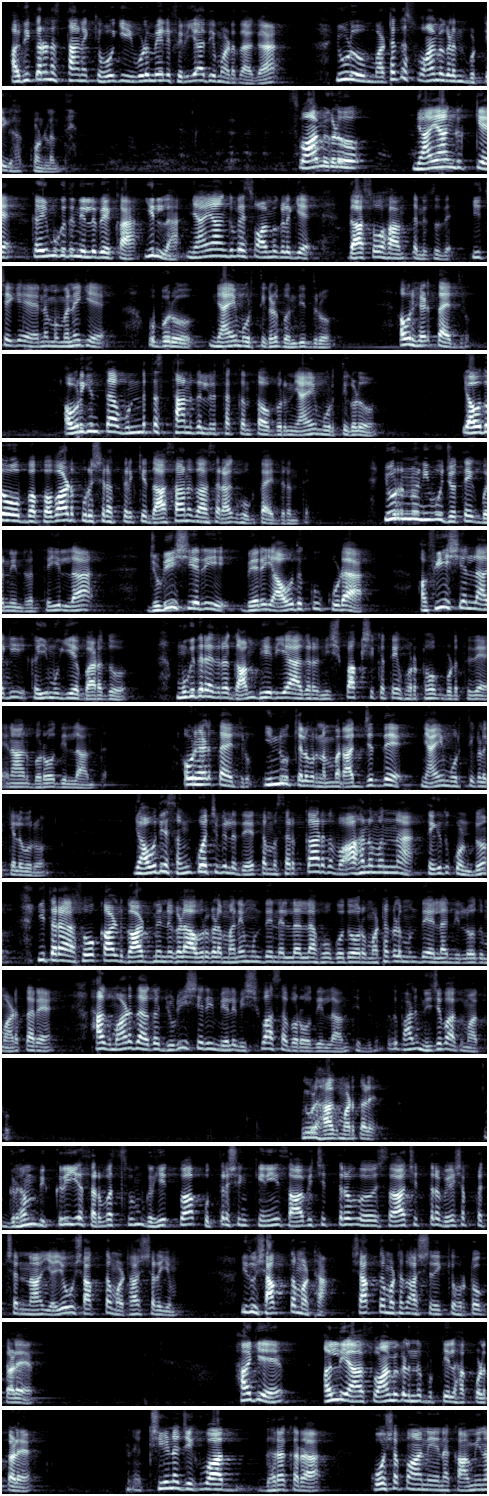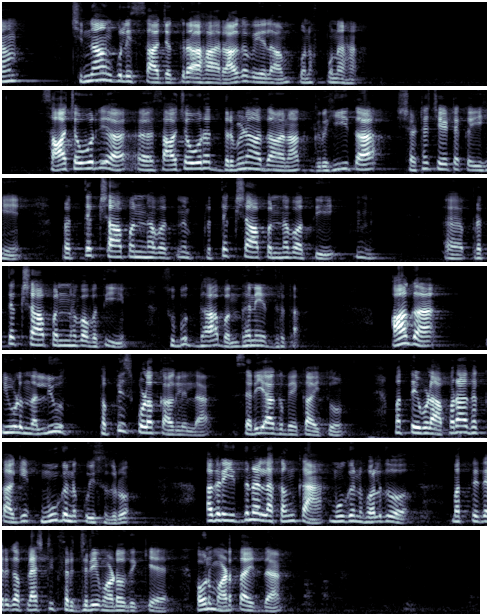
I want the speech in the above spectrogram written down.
ಅಧಿಕರಣ ಸ್ಥಾನಕ್ಕೆ ಹೋಗಿ ಇವಳ ಮೇಲೆ ಫಿರ್ಯಾದಿ ಮಾಡಿದಾಗ ಇವಳು ಮಠದ ಸ್ವಾಮಿಗಳನ್ನು ಬುಟ್ಟಿಗೆ ಹಾಕ್ಕೊಂಡ್ಲಂತೆ ಸ್ವಾಮಿಗಳು ನ್ಯಾಯಾಂಗಕ್ಕೆ ಕೈ ಮುಗಿದು ನಿಲ್ಲಬೇಕಾ? ಇಲ್ಲ, ನ್ಯಾಯಾಂಗವೇ ಸ್ವಾಮಿಗಳಿಗೆ ದಾಸೋಹ ಅಂತ ಅನ್ನಿಸ್ತದೆ. ಈಚೆಗೆ ನಮ್ಮ ಮನೆಗೆ ಒಬ್ಬರು ನ್ಯಾಯಮೂರ್ತಿಗಳು ಬಂದಿದ್ದರು ಅವ್ರು ಹೇಳ್ತಾ ಇದ್ದರು ಅವರಿಗಿಂತ ಉನ್ನತ ಸ್ಥಾನದಲ್ಲಿರ್ತಕ್ಕಂಥ ಒಬ್ಬರು ನ್ಯಾಯಮೂರ್ತಿಗಳು ಯಾವುದೋ ಒಬ್ಬ ಪವಾಡ ಪುರುಷರ ಹತ್ತಿರಕ್ಕೆ ದಾಸಾನುದಾಸರಾಗಿ ಹೋಗ್ತಾ ಇದ್ರಂತೆ. ಇವರನ್ನು ನೀವು ಜೊತೆಗೆ ಬನ್ನಿದ್ರಂತೆ ಇಲ್ಲ, ಜುಡಿಷಿಯರಿ ಬೇರೆ ಯಾವುದಕ್ಕೂ ಕೂಡ ಅಫಿಷಿಯಲ್ ಆಗಿ ಕೈ ಮುಗಿಯಬಾರದು. ಮುಗಿದರೆ ಅದರ ಗಾಂಭೀರ್ಯ, ಅದರ ನಿಷ್ಪಾಕ್ಷಿಕತೆ ಹೊರಟು ಹೋಗ್ಬಿಡ್ತದೆ. ನಾನು ಬರೋದಿಲ್ಲ ಅಂತ. ಅವ್ರು ಹೇಳ್ತಾ ಇದ್ರು, ಇನ್ನೂ ಕೆಲವರು ನಮ್ಮ ರಾಜ್ಯದ್ದೇ ನ್ಯಾಯಮೂರ್ತಿಗಳ ಕೆಲವರು. ಯಾವುದೇ ಸಂಕೋಚವಿಲ್ಲದೆ ತಮ್ಮ ಸರ್ಕಾರದ ವಾಹನವನ್ನು ತೆಗೆದುಕೊಂಡು ಈ ಥರ ಸೋಕಾಲ್ಡ್ ಗಾರ್ಡ್ಮೆನ್ಗಳ ಅವರುಗಳ ಮನೆ ಮುಂದೆನೆಲ್ಲ ಹೋಗೋದು, ಅವ್ರ ಮಠಗಳ ಮುಂದೆ ಎಲ್ಲ ನಿಲ್ಲೋದು ಮಾಡ್ತಾರೆ. ಹಾಗೆ ಮಾಡಿದಾಗ ಜುಡಿಷಿಯರಿ ಮೇಲೆ ವಿಶ್ವಾಸ ಬರೋದಿಲ್ಲ ಅಂತಿದ್ರು. ಅದು ಬಹಳ ನಿಜವಾದ ಮಾತು. ಇವಳು ಹಾಗೆ ಮಾಡ್ತಾಳೆ. ಗೃಹಂ ವಿಕ್ರೀಯ ಸರ್ವಸ್ವಂ ಗೃಹೀತ್ವ ಪುತ್ರಶಂಕಿನಿ ಸಾವಿಚಿತ್ರ, ಸಾಚಿತ್ರ ವೇಷಪ್ರಚ್ಛನ್ನ ಯಯೋ ಶಾಕ್ತ ಮಠಾಶ್ರಯಂ ಇದು ಶಾಕ್ತ ಮಠ ಶಾಕ್ತ ಮಠದ ಆಶ್ರಯಕ್ಕೆ ಹೊರಟೋಗ್ತಾಳೆ. ಹಾಗೆ ಅಲ್ಲಿ ಆ ಸ್ವಾಮಿಗಳನ್ನು ಬುಟ್ಟಿಯಲ್ಲಿ ಹಾಕ್ಕೊಳ್ತಾಳೆ. ಧರಕರ ಕೋಶಪಾನೇನ ಕಾಮಿನಾಂ ಚಿನ್ನಾಂಗುಲಿಸ್ ಸಾ ಜಗ್ರಾಹ ರಾಗವೇಲಾಂ ಪುನಃ ಪುನಃ. ಸಾಚೌರ್ಯ ಸಾಚೌರ ದ್ರವಿಣಾದಾನಾತ್ ಗೃಹೀತ ಶಠಚೇಟಕೈ ಪ್ರತ್ಯಕ್ಷಾಪನ್ನವ ಪ್ರತ್ಯಕ್ಷಾಪನ್ನವತಿ ಪ್ರತ್ಯಕ್ಷಾಪನ್ನವತಿ ಸುಬುದ್ಧ ಬಂಧನೇ ಧೃತ. ಆಗ ಇವಳನ್ನಲ್ಲಿಯೂ ತಪ್ಪಿಸ್ಕೊಳ್ಳೋಕ್ಕಾಗಲಿಲ್ಲ ಸರಿಯಾಗಬೇಕಾಯಿತು. ಮತ್ತು ಇವಳ ಅಪರಾಧಕ್ಕಾಗಿ ಮೂಗನ್ನು ಕುಯಿಸಿದ್ರು. ಆದರೆ ಇದನ್ನೆಲ್ಲ ಕಂಕ, ಮೂಗನ್ನು ಹೊಲಿದು ಮತ್ತೆ ತಿರ್ಗ ಪ್ಲಾಸ್ಟಿಕ್ ಸರ್ಜರಿ ಮಾಡೋದಕ್ಕೆ ಅವನು ಮಾಡ್ತಾ ಇದ್ದ.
